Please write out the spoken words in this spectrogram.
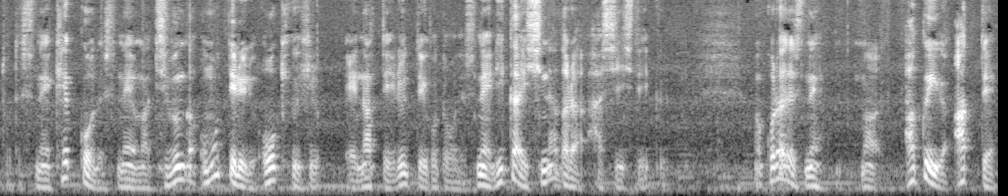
ーとですね、結構ですね、まあ、自分が思っているより大きくひえなっているっていうことをですね理解しながら発信していく、まあ、これはですね、まあ、悪意があって、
